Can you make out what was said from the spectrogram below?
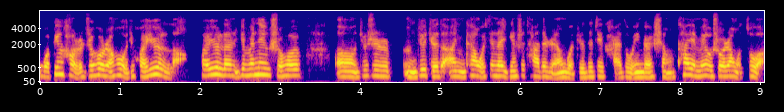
我病好了之后，然后我就怀孕了，怀孕了，因为那个时候，嗯，就是嗯，就觉得啊，你看我现在已经是他的人，我觉得这个孩子我应该生。他也没有说让我做，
